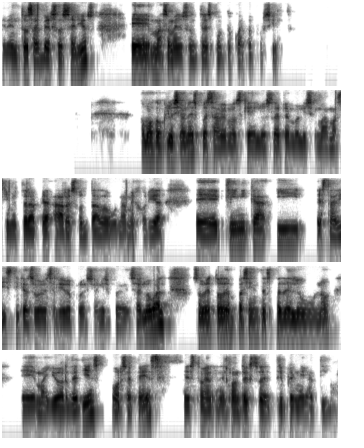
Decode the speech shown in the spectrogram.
Eventos adversos serios, eh, más o menos un 3.4%. Como conclusiones, pues sabemos que el uso de pembrolizumab más quimioterapia ha resultado una mejoría eh, clínica y estadística en supervivencia libre de progresión y supervivencia global, sobre todo en pacientes PDL1 eh, mayor de 10 por CPS, esto en, el contexto de triple negativo.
